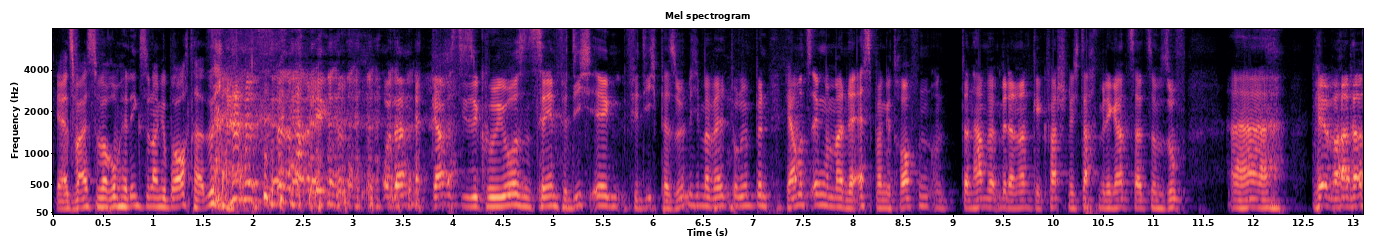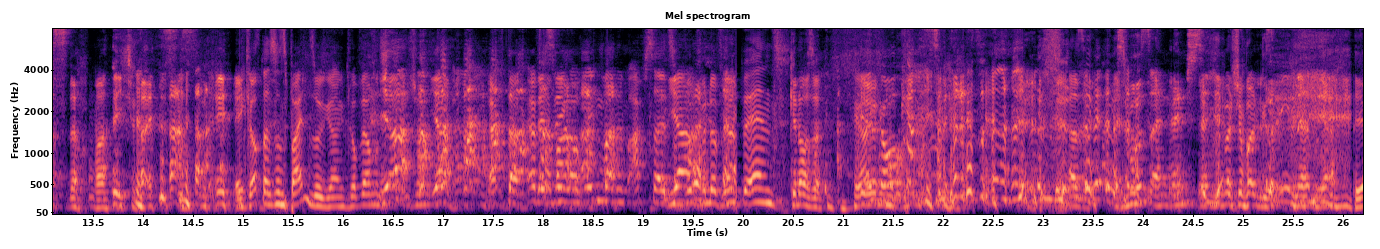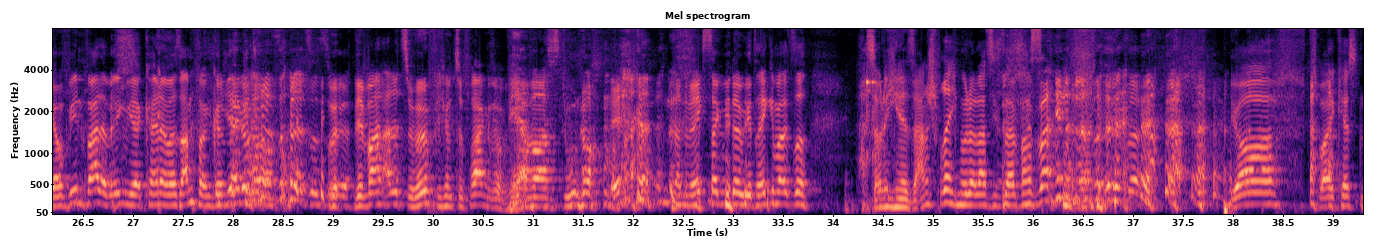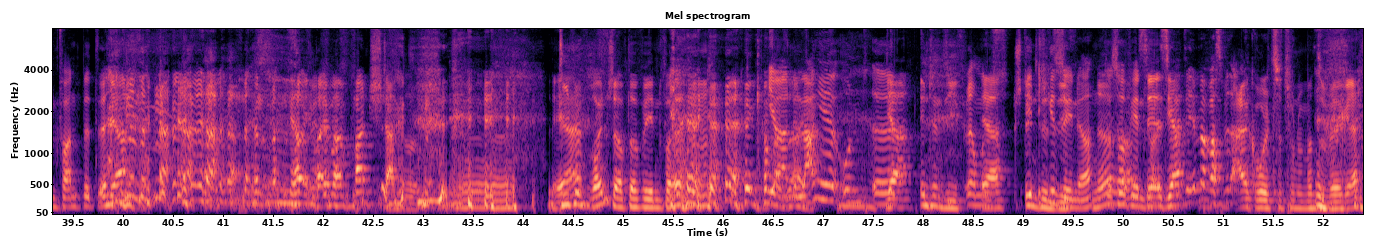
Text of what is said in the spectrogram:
Ja, jetzt weißt du, warum Herr Link so lange gebraucht hat. Und dann gab es diese kuriosen Szenen, für die, ich für die ich persönlich immer weltberühmt bin. Wir haben uns irgendwann mal in der S-Bahn getroffen und dann haben wir miteinander gequatscht und ich dachte mir die ganze Zeit zum Suff, ah, wer war das nochmal? Ich weiß es nicht. Ich glaube, das ist uns beiden so gegangen. Ich glaube, wir haben uns Ja, schon ja, öfter, deswegen deswegen auch irgendwann im Abseits Ja. von der Free Band. Genau so. Kennst du das. Also, es muss ein Mensch sein, den man schon mal gesehen hat. Ja. Ja, auf jeden Fall, aber irgendwie hat keiner was anfangen können. Ja, genau. so, Wir waren alle zu höflich, um zu fragen, so, wer warst du noch? Und dann am nächsten Tag wieder im Getränkemarkt so, was soll ich ihn jetzt ansprechen oder lasse ich es einfach sein? ja, zwei Kästen Pfand bitte. Ja, Ja, ich war immer im Pfandstand. Tiefe Freundschaft auf jeden Fall. eine lange und äh, Ja. Intensiv. wir haben uns Ja, stetig intensiv, gesehen, ja. ne? Das auf jeden Sie, Fall. sie hatte immer was mit Alkohol zu tun, wenn man so will, gell?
